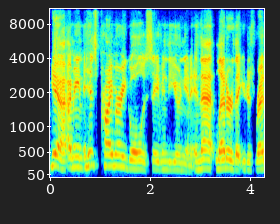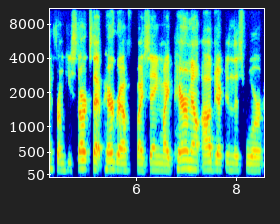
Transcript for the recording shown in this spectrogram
Yeah, I mean, his primary goal is saving the Union. In that letter that you just read from, he starts that paragraph by saying, My paramount object in this war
